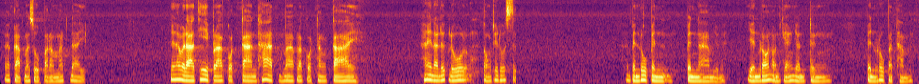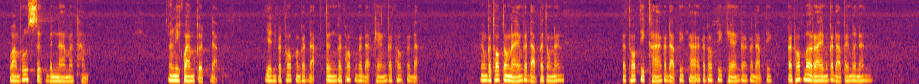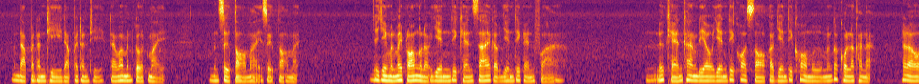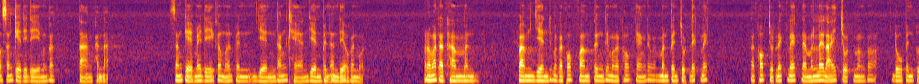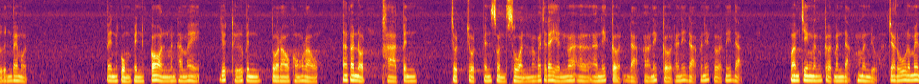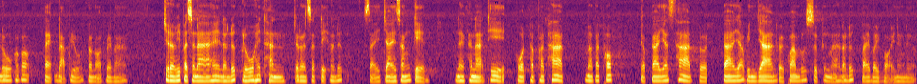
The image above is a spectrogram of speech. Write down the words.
แล้วกลับมาสู่ปรมัตได้ดังนั้นเวลาที่ปรากฏการธาตุมาปรากฏทางกาย ให้ระลึกรู้ตรงที่รู้สึก มันเป็นรูปเป็นเป็นนามอยู่เนี่ย เย็นร้อนอ่อนแข็งหย่อนตึง เป็นรูปธรรม ความรู้สึกเป็นนามธรรม มันมีความเกิดดับ เย็นกระทบมันก็ดับ ตึงกระทบมันก็ดับแข็งกระทบก็ดับมันกระทบตรงไหนมันก็ดับไปตรงนั้น กระทบที่ขาก็ดับที่ขากระทบที่แขนก็กระดับที่กระทบเมื่อไรมันก็ดับไปเมื่อนั้น มันดับไปทันที ดับไปทันที แต่ว่ามันเกิดใหม่ มันสืบต่อใหม่ สืบต่อใหม่ จริงๆมันไม่พร้อมกันหรอกเย็นที่แขนซ้ายกับเย็นที่แขนขวา หรือแขนข้างเดียว เย็นที่ข้อศอกกับเย็นที่ข้อมือมันก็คนละขณะ ถ้าเราสังเกตดีๆ มันก็ต่างขณะ สังเกตไม่ดีก็เหมือนเป็นเย็นทั้งแขนเย็นเป็นอันเดียวกันหมด ปรมัตธรรมมันความเย็นที่มันกระทบความตึงที่มันกระทบแข็งที่มันเป็นจุดเล็ก ๆ กระทบจุดเล็ก ๆ แต่มันหลาย ๆ จุดมันก็ดูเป็นผืนไปหมด เป็นกลุ่มเป็นก้อนมันทำให้ยึดถือเป็นตัวเราของเรา ถ้ากำหนดขาดเป็นจุดจุดเป็นส่วนส่วนมันก็จะได้เห็นว่าเอออันนี้เกิดดับอันนี้เกิดอันนี้ดับอันนี้เกิดนี่ดับ ความจริงมันเกิดมันดับของมันอยู่ จะรู้แล้วไม่รู้เขาก็แตกดับอยู่ตลอดเวลา เจริญวิปัสสนาให้ระลึกรู้ให้ทัน เจริญสติระลึกใส่ใจสังเกต ในขณะที่ฏฐพธาตุมากระทบ กับกายธาตุเกิดกายวิญญาณเกิดความรู้สึกขึ้นมาระลึกไปบ่อยๆเนือง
